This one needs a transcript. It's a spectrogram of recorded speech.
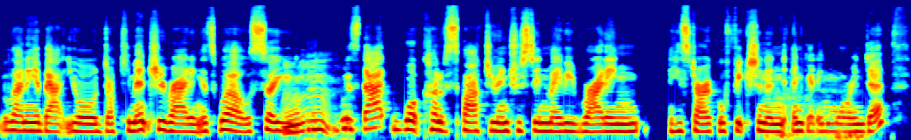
learning about your documentary writing as well. So mm. was that what kind of sparked your interest in maybe writing historical fiction and, and getting more in depth?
